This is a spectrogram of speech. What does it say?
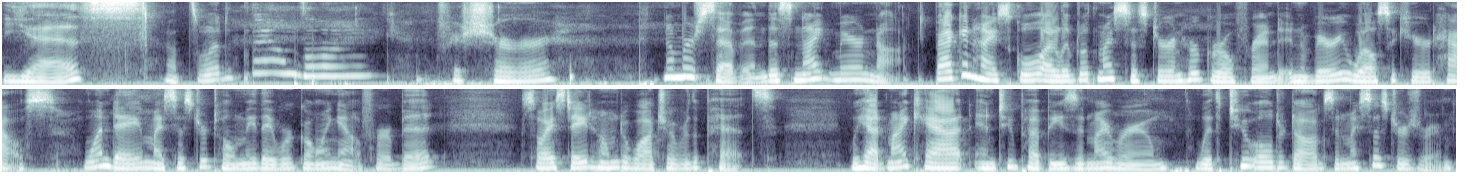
Yes, That's what it sounds like. for sure. Number seven, this nightmare knock. Back in high school, I lived with my sister and her girlfriend in a very well secured house. One day, my sister told me they were going out for a bit, so I stayed home to watch over the pets. We had my cat and two puppies in my room, with two older dogs in my sister's room.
